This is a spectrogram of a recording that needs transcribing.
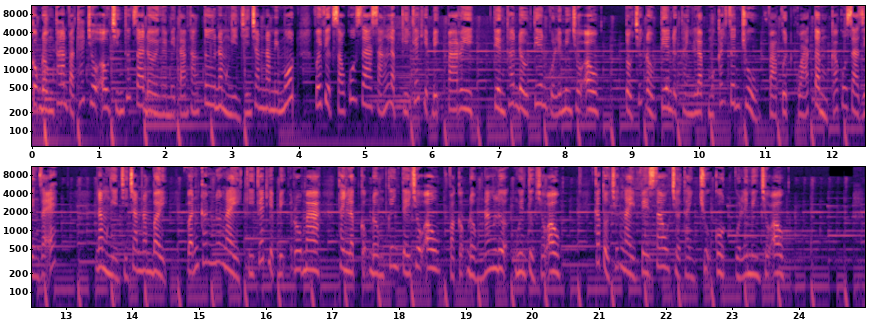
Cộng đồng than và thép châu Âu chính thức ra đời ngày 18 tháng 4 năm 1951 với việc 6 quốc gia sáng lập ký kết Hiệp định Paris, tiền thân đầu tiên của Liên minh châu Âu. Tổ chức đầu tiên được thành lập một cách dân chủ và vượt quá tầm các quốc gia riêng rẽ. năm 1957, vẫn các nước này ký kết Hiệp định Roma, thành lập Cộng đồng Kinh tế châu Âu và Cộng đồng Năng lượng Nguyên tử châu Âu. Các tổ chức này về sau trở thành trụ cột của Liên minh châu Âu.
